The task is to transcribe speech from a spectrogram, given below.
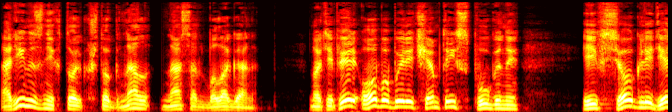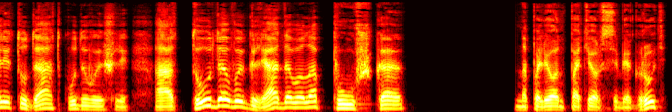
Один из них только что гнал нас от балагана. Но теперь оба были чем-то испуганы и все глядели туда, откуда вышли, а оттуда выглядывала пушка. Наполеон потер себе грудь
